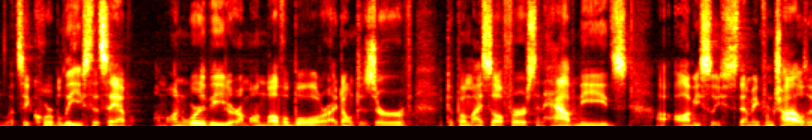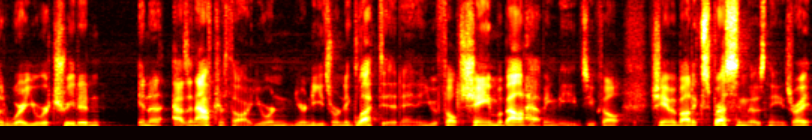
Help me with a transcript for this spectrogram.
let's say, core beliefs that say I'm, unworthy or I'm unlovable or I don't deserve to put myself first and have needs, uh, obviously stemming from childhood where you were treated a, as an afterthought. Your needs were neglected and you felt shame about having needs. You felt shame about expressing those needs, right?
